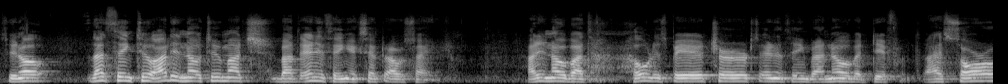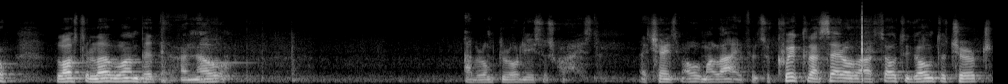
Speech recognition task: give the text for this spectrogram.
So, you know, that thing too, I didn't know too much about anything except I was saved. I didn't know about Holy Spirit, church, anything, but I know about different. I had sorrow, lost a loved one, but I know I belong to Lord Jesus Christ. That changed all my life. And so quickly I said, oh, I started going to church.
